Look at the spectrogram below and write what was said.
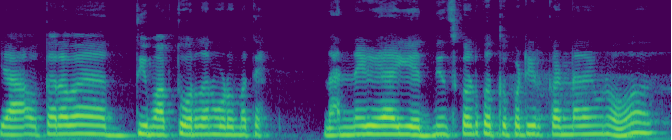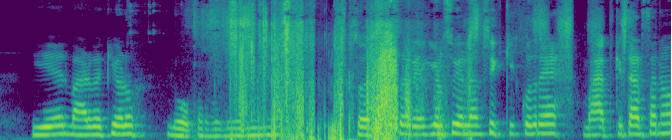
ಯಾವ ಥರವ ದಿಮಾಗ್ ತೋರ್ದ ನೋಡು ಮತ್ತೆ. ನನ್ನ ಎದ್ದು ನಿನ್ಸ್ಕೊಂಡು ಕತ್ಲು ಪಟ್ಟಿ ಹಿಡ್ಕೊಂಡ ಇವನು. ಏನು ಮಾಡ್ಬೇಕು ಹೇಳು. ಲೋಕರ್ ಬಡಿ ಸರಿ ಸರಿಯಾಗಿ ಗಿಳಿಸು ಎಲ್ಲ ಸಿಕ್ಕಿ ಕುದ್ರೆ ಮಾತು ಕಿತ್ತಾಡ್ಸನು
